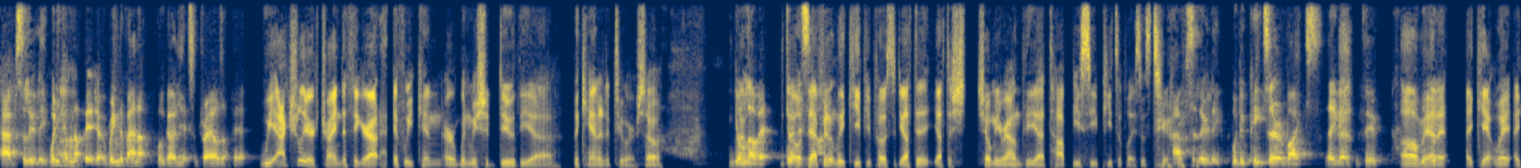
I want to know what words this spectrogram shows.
absolutely. When are you coming um, up here, Joe? Bring the van up. We'll go and hit some trails up here. We actually are trying to figure out if we can or when we should do the uh the Canada tour. So You'll I love it. Do I will definitely keep you posted. You have to you have to sh- show me around the uh, top BC pizza places too. Absolutely, we'll do pizza and bikes. There you go too. oh man, I, I can't wait. I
